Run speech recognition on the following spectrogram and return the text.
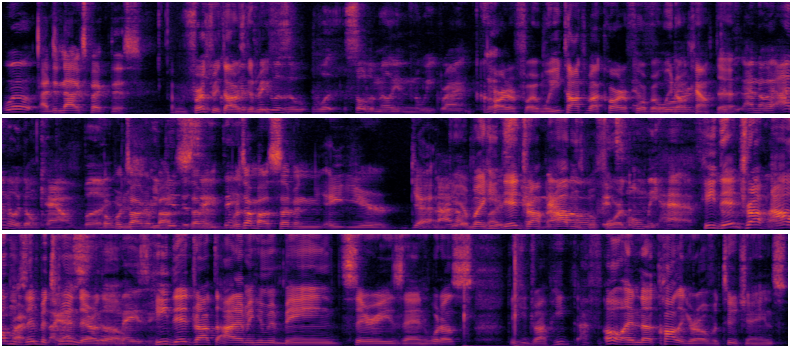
Well, I did not expect this. First we thought it was gonna three be was a, what, sold a million in a week, right? Carter. Four. We talked about Carter four, but we don't count that. I know, I know it don't count, but But we're talking he about did a the seven. same. We're talking about a seven, eight year gap. Nah, I know, Yeah, but he it's- did drop albums before It's only half. He did drop saying? Like, albums in like, between that's there still though. Amazing. He did drop the I Am a Human Being series and what else did he drop? He oh and uh, the ColleGrove with 2 Chainz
